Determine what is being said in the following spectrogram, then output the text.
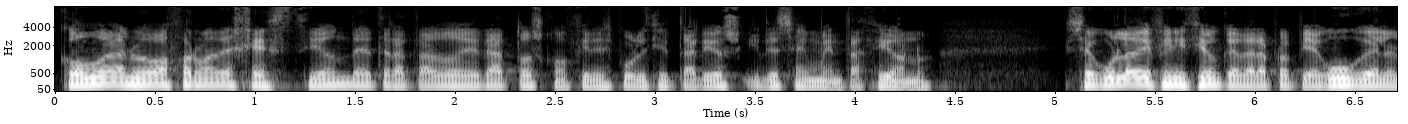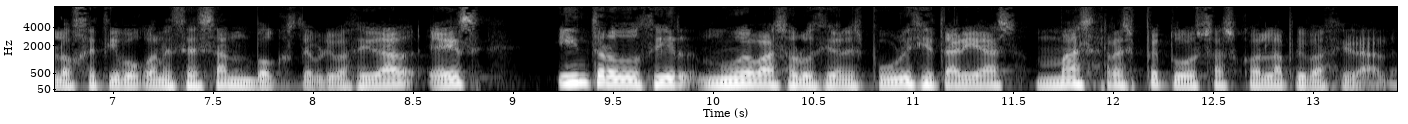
como la nueva forma de gestión de tratado de datos con fines publicitarios y de segmentación. Según la definición que da la propia Google, el objetivo con este sandbox de privacidad es introducir nuevas soluciones publicitarias más respetuosas con la privacidad.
